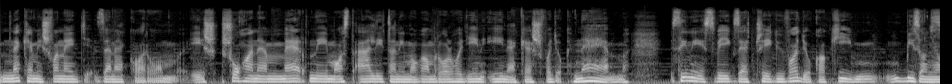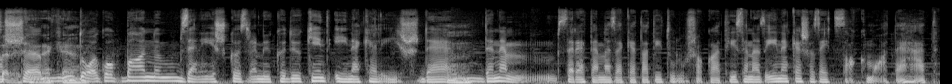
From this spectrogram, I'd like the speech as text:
nekem is van egy zenekarom, és soha nem merném azt állítani magamról, hogy én énekes vagyok. Nem. Színész végzettségű vagyok, aki bizonyos dolgokban zenés közreműködőként énekel is, de, mm. de nem szeretem ezeket a titulusokat, hiszen az énekes az egy szakma, tehát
